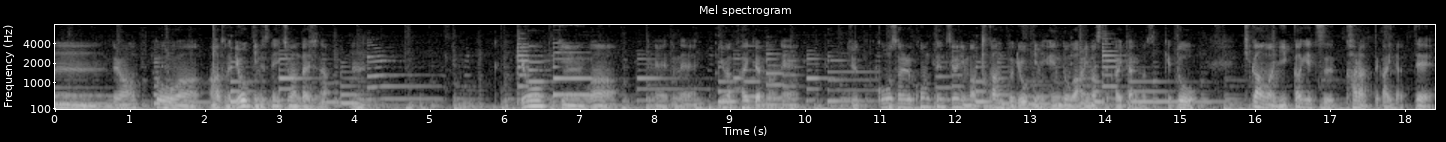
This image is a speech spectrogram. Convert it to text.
んであとはあとね料金ですね一番大事な。うん料金はえっ、ー、とね今書いてあるのはね受講されるコンテンツよりまあ期間と料金に変動がありますって書いてありますけど期間は2ヶ月からって書いてあって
